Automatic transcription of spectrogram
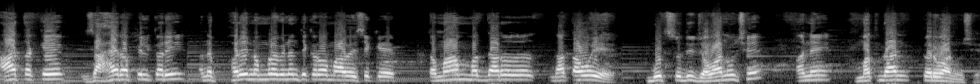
આ તકે જાહેર અપીલ કરી અને ફરી નમ્ર વિનંતી કરવામાં આવે છે કે તમામ મતદારો દાતાઓએ બુથ સુધી જવાનું છે અને મતદાન કરવાનું છે.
